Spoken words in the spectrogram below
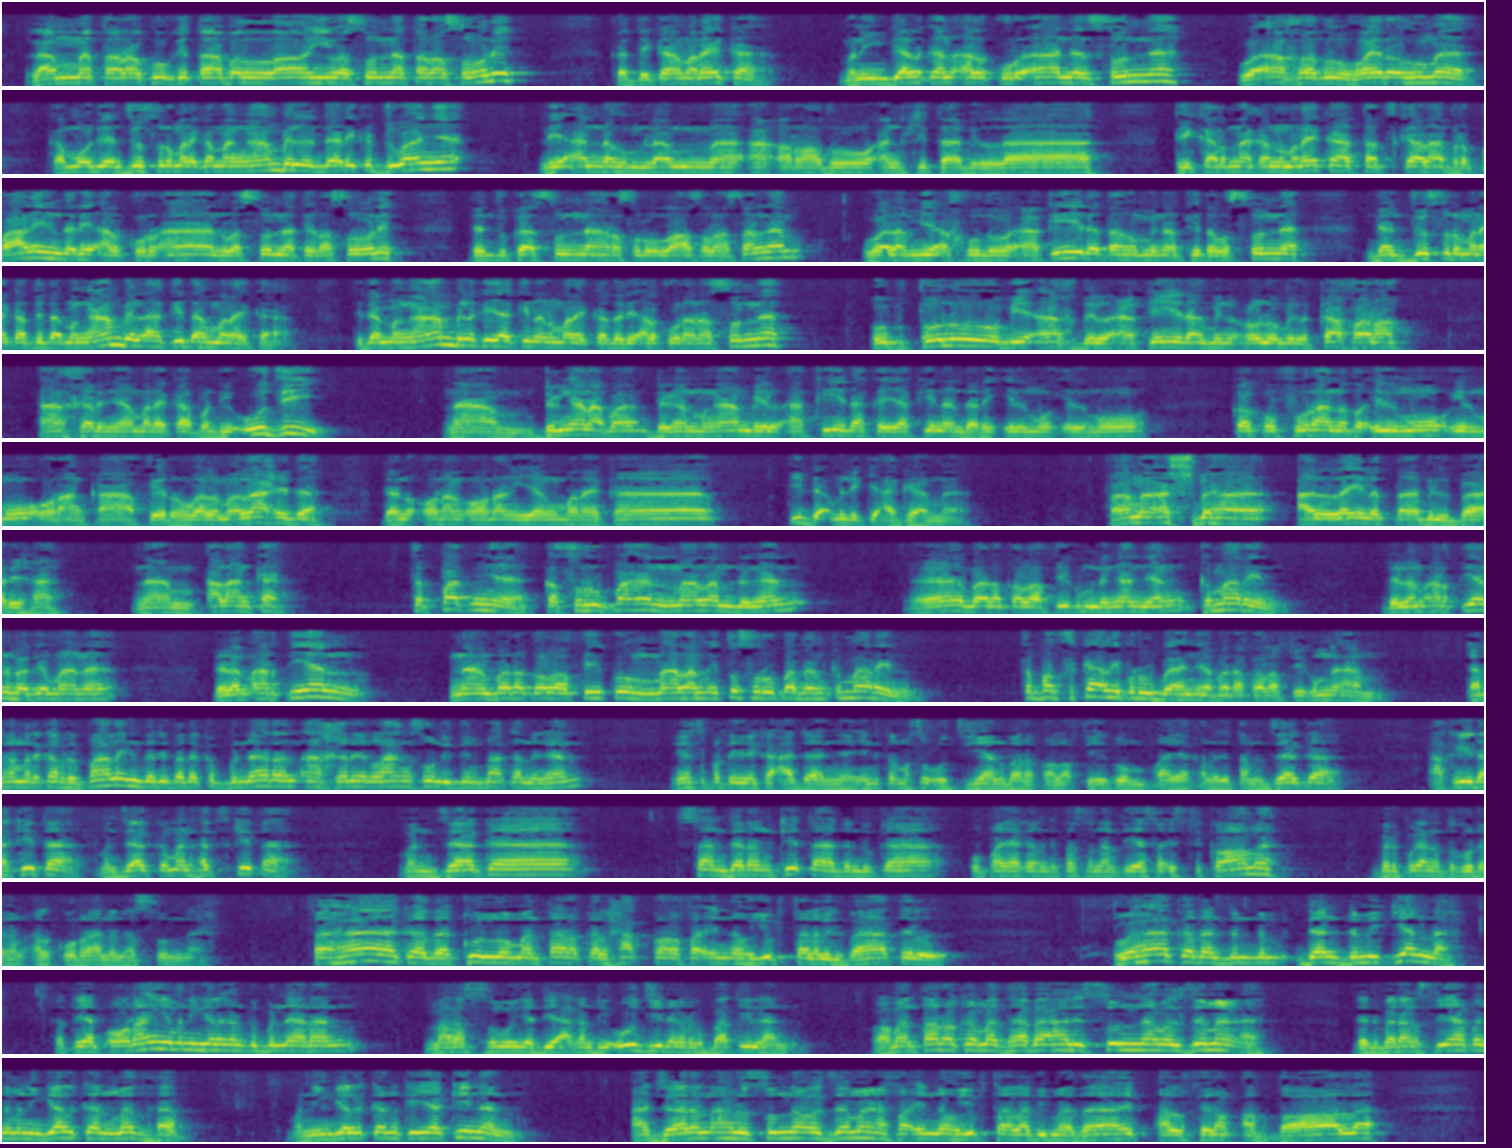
Lamma taraku kitaballahi wa sunnata rasulih, ketika mereka meninggalkan Al-Qur'an dan sunnah wa akhadhu ghairahuma Kemudian justru mereka mengambil dari keduanya li'annahum lamma a'radu an kitabillah. Dikarenakan mereka tatkala berpaling dari Al-Qur'an was sunnati rasulih dan juga sunnah Rasulullah sallallahu alaihi wasallam walam ya'khudhu aqidatahum min al-kitab was sunnah dan justru mereka tidak mengambil akidah mereka tidak mengambil keyakinan mereka dari Al-Qur'an dan sunnah ubtulu bi akhdil aqidah min ulumil kafarah. Akhirnya mereka pun diuji. Nah dengan apa? Dengan mengambil akidah keyakinan dari ilmu-ilmu kekufuran atau ilmu-ilmu orang kafir wal malahidah dan orang-orang yang mereka tidak memiliki agama. Fama asbaha al-lailata bil barihah. Nah, alangkah cepatnya keserupaan malam dengan eh, barakallahu dengan yang kemarin. Dalam artian bagaimana? Dalam artian nah barakallahu fikum malam itu serupa dengan kemarin. Cepat sekali perubahannya barakallahu fikum. Naam. Karena mereka berpaling daripada kebenaran akhirnya langsung ditimpakan dengan yang seperti ini keadaannya. Ini termasuk ujian barakallahu fikum. Upayakan kita menjaga akidah kita, menjaga manhaj kita, menjaga sandaran kita dan juga upayakan kita senantiasa istiqamah berpegang teguh dengan Al-Qur'an dan As-Sunnah. Fahakadha kullu man taraka al-haqqa fa innahu yubtala bil batil. Wahakadha dan demikianlah setiap orang yang meninggalkan kebenaran maka sesungguhnya dia akan diuji dengan kebatilan. Wa man taraka madhhab ahli sunnah wal jamaah dan barang siapa yang meninggalkan madhab, meninggalkan keyakinan ajaran ahlu sunnah wal jamaah fa innahu yubtala bimadhahib al-firaq ad-dalah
